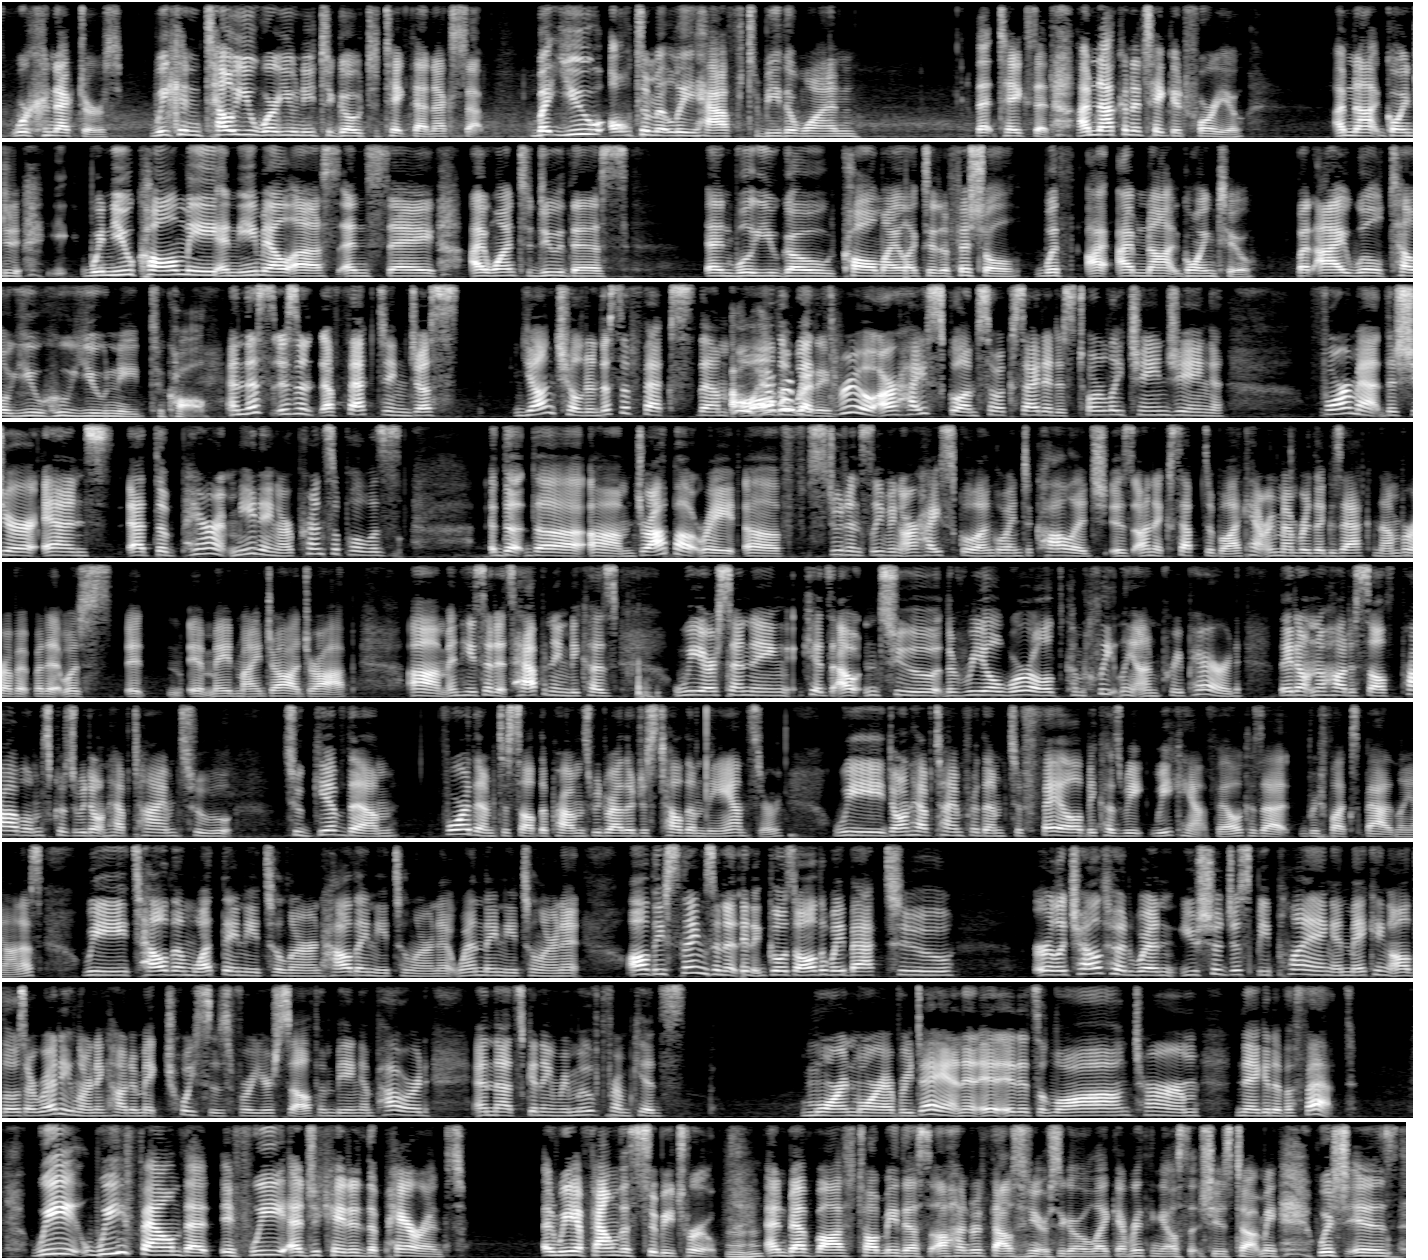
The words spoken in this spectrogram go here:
We're connectors. We can tell you where you need to go to take that next step, but you ultimately have to be the one that takes it. I'm not going to take it for you. I'm not going to. When you call me and email us and say, I want to do this, and will you go call my elected official? With I, I'm not going to, but I will tell you who you need to call. And this isn't affecting just young children. This affects them Oh, all the way through. Our high school, I'm so excited, is totally changing format this year. And at the parent meeting, our principal was the the um, dropout rate of students leaving our high school and going to college is unacceptable. I can't remember the exact number of it, but it was it it made my jaw drop. Um, and he said it's happening because we are sending kids out into the real world completely unprepared. They don't know how to solve problems because we don't have time to to give them for them to solve the problems. We'd rather just tell them the answer. We don't have time for them to fail because we, we can't fail because that reflects badly on us. We tell them what they need to learn, how they need to learn it, when they need to learn it, all these things. And it, and it goes all the way back to early childhood when you should just be playing and making all those already learning how to make choices for yourself and being empowered. And that's getting removed from kids more and more every day. And it, it, it's a long term negative effect. We we found that if we educated the parents, and we have found this to be true. Mm-hmm. And Bev Bos taught me this a hundred thousand years ago, like everything else that she has taught me, which is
